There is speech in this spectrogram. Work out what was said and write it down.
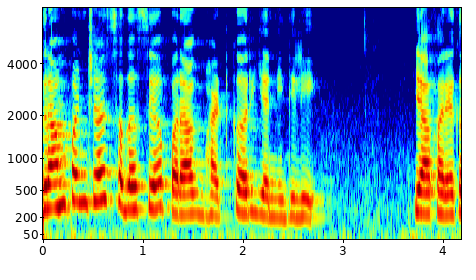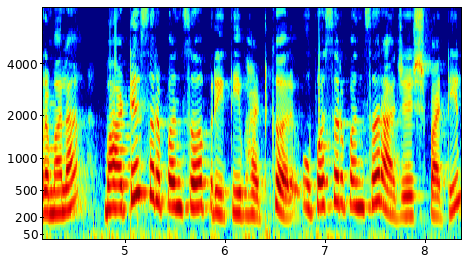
ग्रामपंचायत सदस्य पराग भाटकर यांनी दिली. या कार्यक्रमाला भाटे सरपंच प्रीती भाटकर उपसरपंच राजेश पाटील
